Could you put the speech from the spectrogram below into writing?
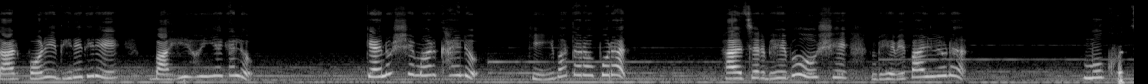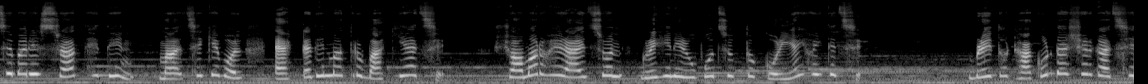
তারপরে ধীরে ধীরে বাহির হইয়া গেল। কেন সে মার খাইল? কি বা তার অপরাধ? হাজার ভেবেও সে ভেবে পারিল না। মুখুজ্জে বাড়ির শ্রাদ্ধের দিন মাঝে কেবল একটা দিন মাত্র বাকি আছে। সমারোহের আয়োজন গৃহিণীর উপযুক্ত করিয়াই হইতেছে। বৃদ্ধ ঠাকুরদাসের কাছে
